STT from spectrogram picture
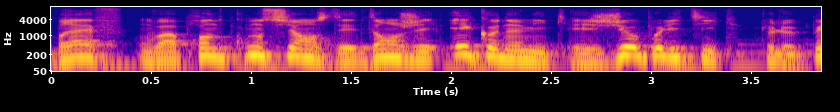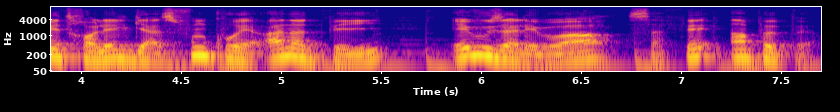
Bref, on va prendre conscience des dangers économiques et géopolitiques que le pétrole et le gaz font courir à notre pays et vous allez voir, ça fait un peu peur.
